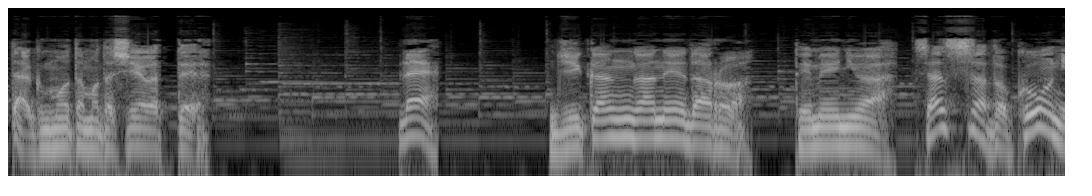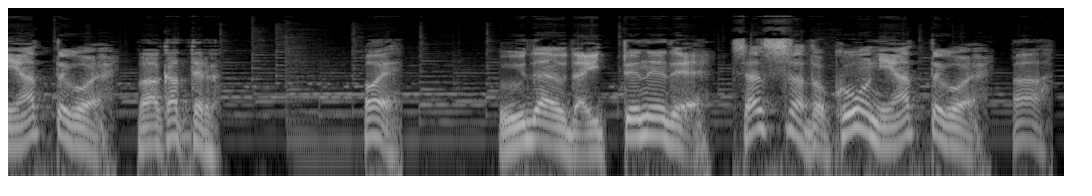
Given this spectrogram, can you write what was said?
たくもたもたしやがって。レン、時間がねえだろ。てめえには、さっさとこうに会ってこい。わかってる。おい、うだうだ言ってねえで、さっさとこうに会ってこい。ああ。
